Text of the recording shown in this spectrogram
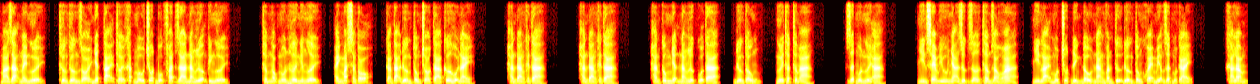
Mà dạng này người, thường thường giỏi nhất tại thời khắc mấu chốt buộc phát ra năng lượng kinh người thẩm ngọc nôn hơi như người, ánh mắt sáng tỏ, cảm tạ đường tổng cho ta cơ hội này. Hắn đang khen ta. Hắn đang khen ta. Hắn công nhận năng lực của ta, đường tống ngươi thật thơm a. Rất muốn ngươi a. Nhìn xem ưu nhã rực rỡ thẩm giáo hoa, nhìn lại một chút đỉnh đầu nàng văn tự đường tống khỏe miệng giật một cái. Khá lắm,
